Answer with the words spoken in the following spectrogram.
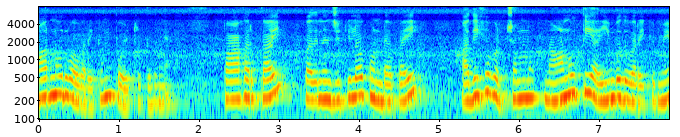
ஆறுநூறுவா வரைக்கும் போயிட்டுருக்குதுங்க. பாகற்காய் பதினஞ்சு கிலோ கொண்ட பை அதிகபட்சம் நானூற்றி ஐம்பது வரைக்குமே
